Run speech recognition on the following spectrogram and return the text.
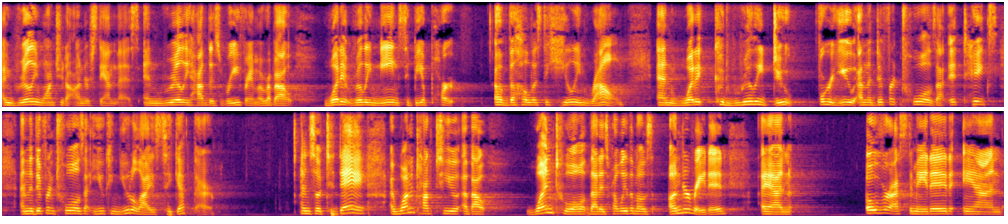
I really want you to understand this and really have this reframe about what it really means to be a part of the holistic healing realm and what it could really do for you and the different tools that it takes and the different tools that you can utilize to get there. And so today I want to talk to you about one tool that is probably the most underrated and overestimated and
